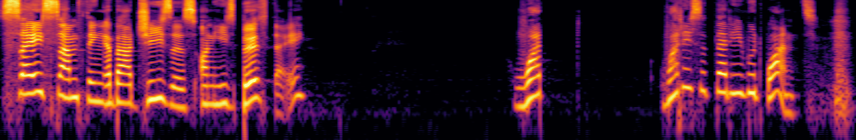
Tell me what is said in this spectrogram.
say something about Jesus on his birthday, what, what is it that he would want?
